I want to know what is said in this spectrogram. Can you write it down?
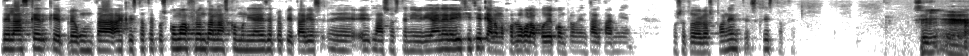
de Lasker que pregunta a Christopher pues cómo afrontan las comunidades de propietarios eh, la sostenibilidad en el edificio que a lo mejor luego la puede complementar también vosotros de los ponentes, Christopher. Sí, eh,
